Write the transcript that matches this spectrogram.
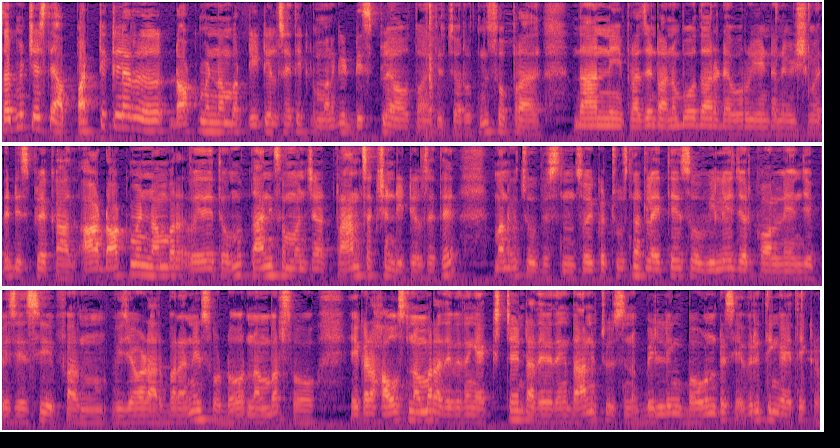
సబ్మిట్ చేస్తే ఆ పర్టికులర్ డాక్యుమెంట్ నెంబర్ డీటెయిల్స్ అయితే ఇక్కడ మనకి డిస్ప్లే అవుతాం అయితే జరుగుతుంది. సో ప్ర దాన్ని ప్రజెంట్ అనుభవదారుడు ఎవరు ఏంటనే విషయం అయితే డిస్ప్లే కాదు. ఆ డాక్యుమెంట్ నెంబర్ ఏదైతే ఉందో దానికి సంబంధించిన ట్రాన్సాక్షన్ డీటెయిల్స్ అయితే మనకు చూపిస్తుంది. సో ఇక్కడ చూసినట్లయితే సో విలేజర్ కాలనీ అని చెప్పేసి ఫర్ విజయవాడ అర్బన్ అని సో డోర్ నెంబర్ సో ఇక్కడ హౌస్ నెంబర్ అదేవిధంగా ఎక్స్టెంట్ అదేవిధంగా దానికి చూసిన బిల్డింగ్ బౌండరీస్ ఎవ్రీథింగ్ అయితే ఇక్కడ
